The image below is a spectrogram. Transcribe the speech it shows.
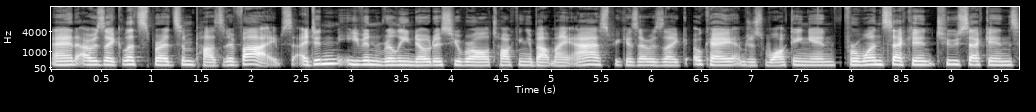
And I was like, let's spread some positive vibes. I didn't even really notice you were all talking about my ass because I was like, okay, I'm just walking in for one second, two seconds,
